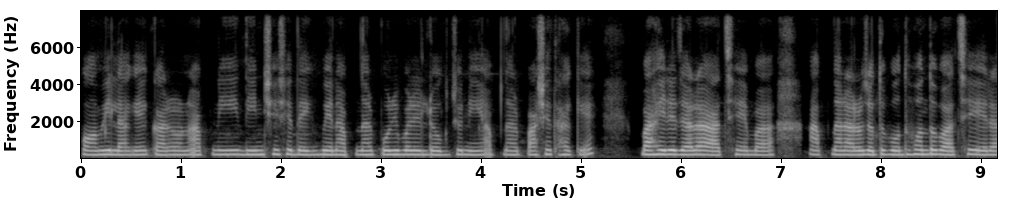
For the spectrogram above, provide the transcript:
কমই লাগে, কারণ আপনি দিন শেষে দেখবেন আপনার পরিবারের লোকজনই আপনার পাশে থাকে। বাহিরে যারা আছে বা আপনার আরও যত বন্ধুবান্ধব আছে, এরা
